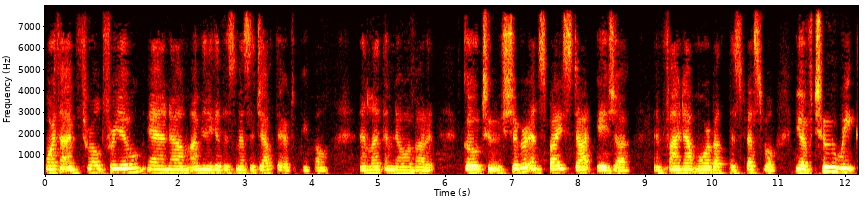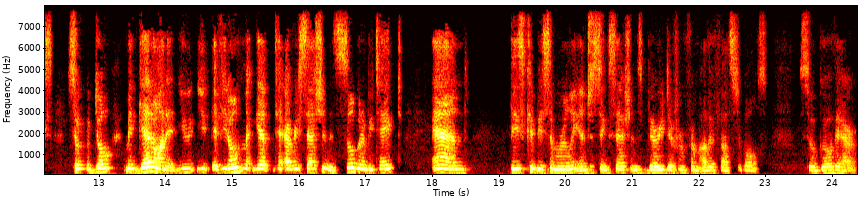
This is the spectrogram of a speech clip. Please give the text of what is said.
Martha, I'm thrilled for you, and um, I'm going to get this message out there to people and let them know about it. go to sugarandspice.asia and find out more about this festival. You have two weeks, so don't. I mean, get on it. You, you if you don't get to every session, it's still going to be taped, and these could be some really interesting sessions, very different from other festivals. So go there.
